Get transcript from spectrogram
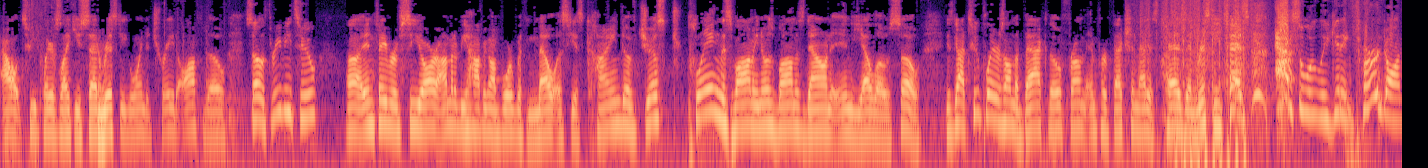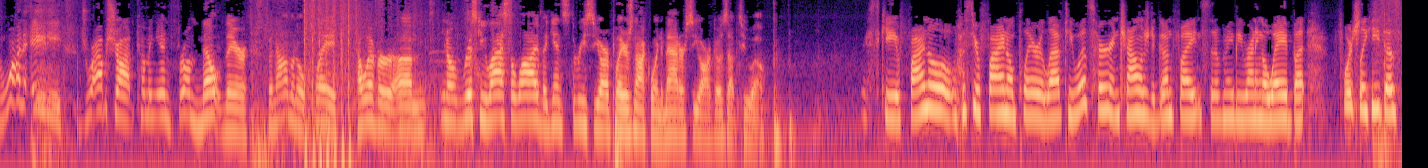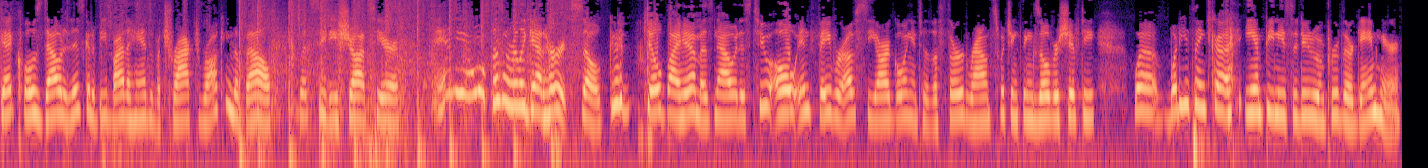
out two players, like you said. Risky going to trade off though. So 3v2 uh, in favor of CR. I'm going to be hopping on board with Melt as he is kind of just playing this bomb. He knows bomb is down in yellow. So he's got two players on the back, though, from Imperfection. That is Tez and Risky. Tez absolutely getting turned on. 180 drop shot coming in from Melt there. Phenomenal play. However, um, you know, Risky last alive against three CR players not going to matter. CR goes up 2 0. Risky. Final was your final player left. He was hurt and challenged a gunfight instead of maybe running away, but Fortunately, he does get closed out. It is going to be by the hands of Attract, rocking the bell. Let's see these shots here. And he almost doesn't really get hurt, so good kill by him as now it is 2-0 in favor of CR going into the third round, switching things over. Shifty, what, what do you think uh, EMP needs to do to improve their game here?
